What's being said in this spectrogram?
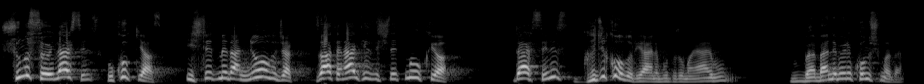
Şunu söylerseniz hukuk yaz. İşletmeden ne olacak? Zaten herkes işletme okuyor derseniz gıcık olur yani bu duruma. Yani bu ben, ben de böyle konuşmadan.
